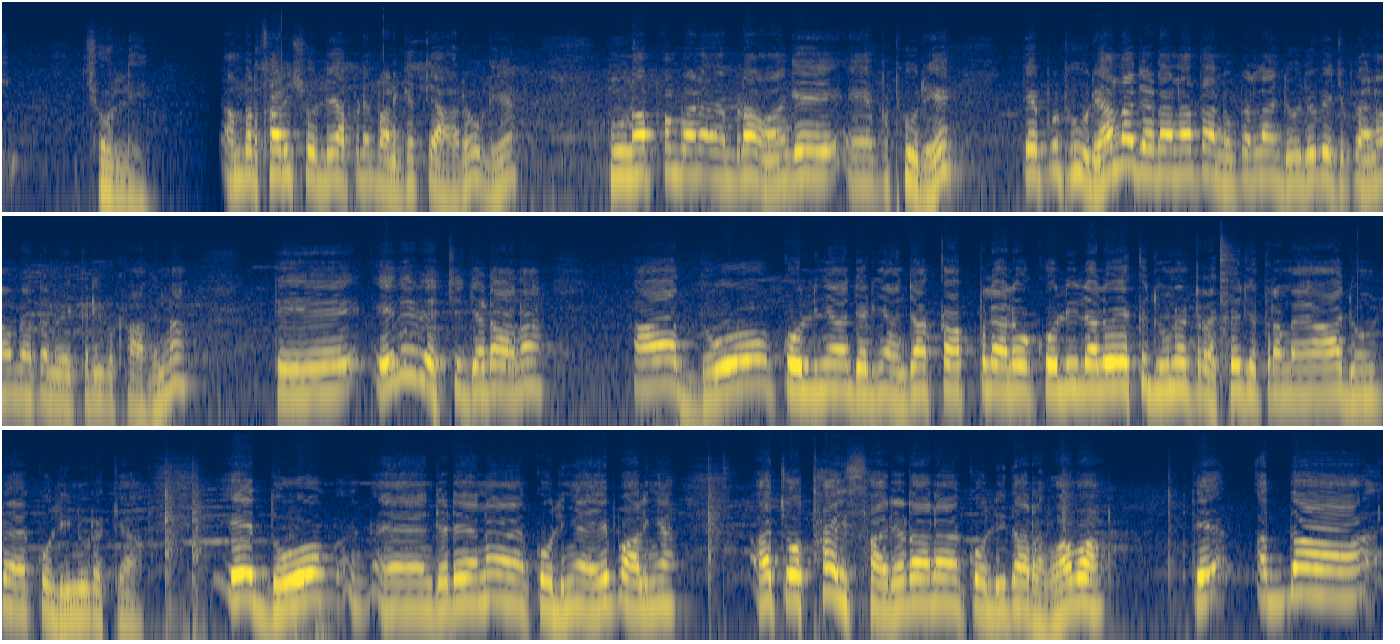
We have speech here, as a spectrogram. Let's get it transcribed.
ਛੋਲੇ। ਅੰਮ੍ਰਿਤਸਰੀ ਛੋਲੇ ਆਪਣੇ ਬਣ ਕੇ ਤਿਆਰ ਹੋ ਗਏ ਆ। ਹੁਣ ਆਪਾਂ ਬਣ- ਬਣਾਵਾਂਗੇ ਇਹ ਭਟੂਰੇ ਤੇ ਭਟੂਰਿਆਂ ਦਾ ਜਿਹੜਾ ਨਾ ਤੁਹਾਨੂੰ ਪਹਿਲਾਂ ਜੋ ਜੋ ਵਿੱਚ ਪੈਣਾ ਉਹ ਮੈਂ ਤੁਹਾਨੂੰ ਇੱਕ ਵਾਰੀ ਵਿਖਾ ਦਿੰਨਾ। ਤੇ ਇਹਦੇ ਵਿੱਚ ਜਿਹੜਾ ਨਾ ਆ ਦੋ ਕੋਲੀਆਂ ਜਿਹੜੀਆਂ ਜਾਂ ਕੱਪ ਲੈ ਲਓ ਕੋਲੀ ਲੈ ਲਓ ਇੱਕ ਯੂਨਿਟ ਰੱਖਿਓ ਜਿਸ ਤਰ੍ਹਾਂ ਮੈਂ ਆ ਯੂਨਿਟ ਹੈ ਕੋਲੀ ਨੂੰ ਰੱਖਿਆ। ਇਹ ਦੋ ਅਹ, ਜਿਹੜੇ ਆ ਨਾ ਕੋਲੀਆਂ ਇਹ ਪਾ ਲੀਆਂ ਆ ਚੌਥਾ ਹਿੱਸਾ ਜਿਹੜਾ ਨਾ ਕੋਲੀ ਦਾ ਰਵਾ ਵਾ ਤੇ ਅੱਧਾ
